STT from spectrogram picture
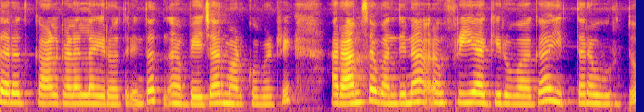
ಥರದ ಕಾಳುಗಳೆಲ್ಲ ಇರೋದ್ರಿಂದ ಬೇಜಾರು ಮಾಡ್ಕೋಬೇಡ್ರಿ. ಆರಾಮ್ಸೆ ಒಂದಿನ ಫ್ರೀ ಆಗಿರುವಾಗ ಈ ಥರ ಹುರಿದು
